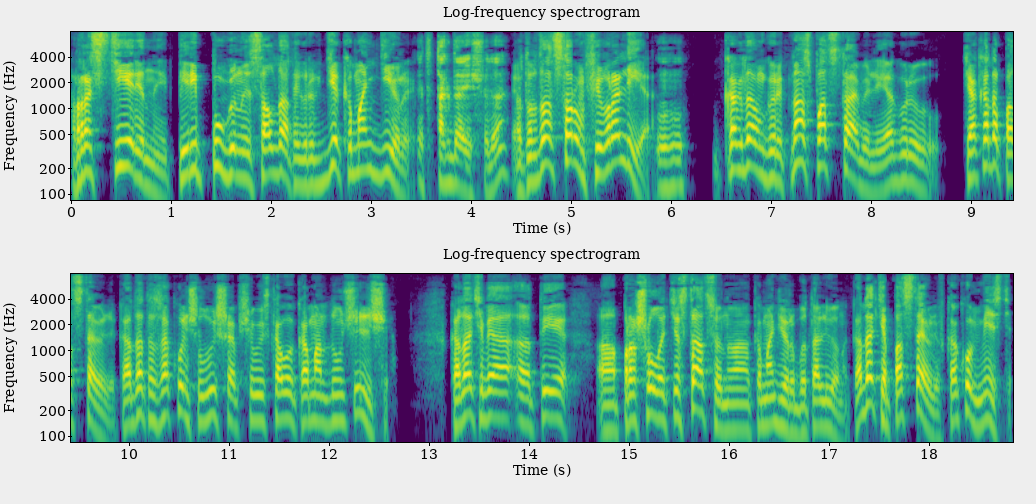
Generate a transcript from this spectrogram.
растерянные, перепуганные солдаты. Я говорю, где командиры? Это тогда еще, да? Это в 22 феврале. Угу. Когда он говорит, нас подставили, я говорю, тебя когда подставили? Когда ты закончил высшее общевойсковое командное училище? Когда тебя, э, ты э, прошел аттестацию на командира батальона? Когда тебя подставили? В каком месте?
